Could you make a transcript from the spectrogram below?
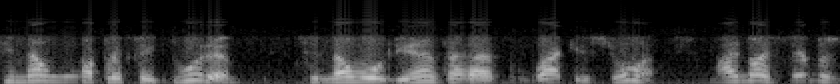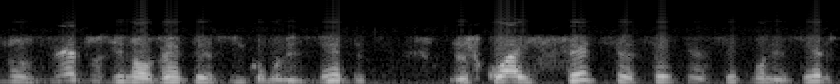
se não uma prefeitura, se não Oriança, Araguá, Criciúma, mas nós temos 295 municípios, dos quais 165 municípios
